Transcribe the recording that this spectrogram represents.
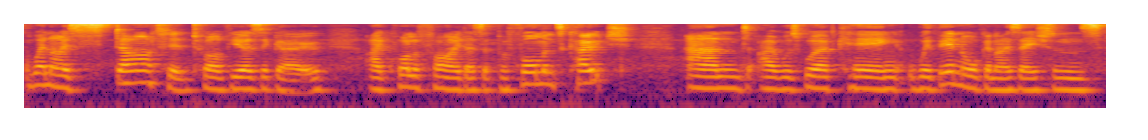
when I started 12 years ago, I qualified as a performance coach and I was working within organizations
